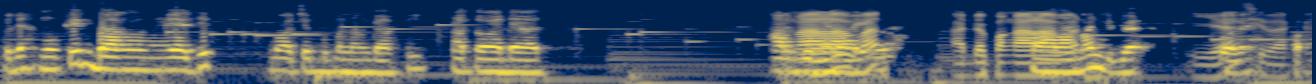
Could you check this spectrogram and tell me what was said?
Udah mungkin Bang Yazid mau coba menanggapi atau ada Pengalaman? lain? Ada pengalaman? Pengalaman juga. Iya, Boleh. silakan.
